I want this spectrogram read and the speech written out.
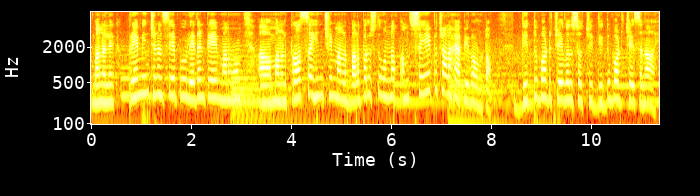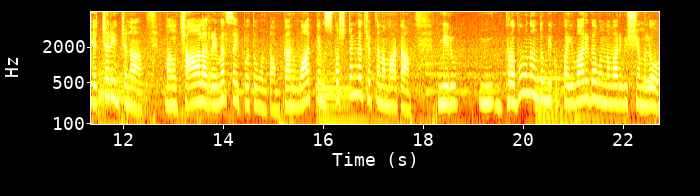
మనల్ని ప్రేమించినంతసేపు లేదంటే మనము మనల్ని ప్రోత్సహించి మనల్ని బలపరుస్తూ ఉన్న అంతసేపు చాలా హ్యాపీగా ఉంటాం. దిద్దుబాటు చేయవలసి వచ్చి దిద్దుబాటు చేసిన హెచ్చరించిన మనం చాలా రివర్స్ అయిపోతూ ఉంటాం. కానీ వాక్యం స్పష్టంగా చెప్తున్న మాట మీరు ప్రభువునందు మీకు పైవారిగా ఉన్న వారి విషయంలో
